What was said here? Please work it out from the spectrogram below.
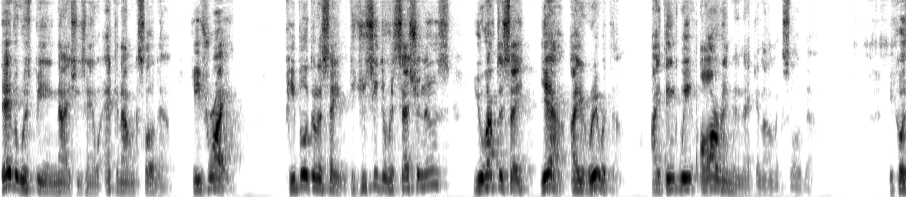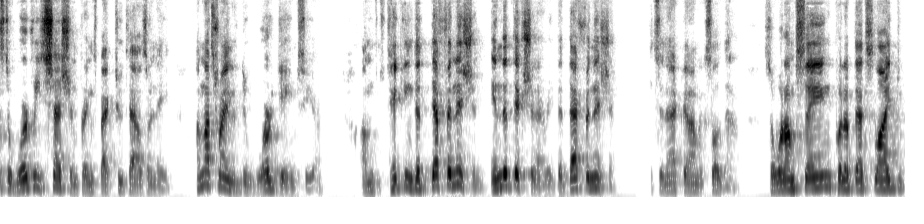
David was being nice. He's saying well, economic slowdown. He's right. People are going to say, Did you see the recession news? You have to say, Yeah, I agree with them. I think we are in an economic slowdown because the word recession brings back 2008. I'm not trying to do word games here. I'm taking the definition in the dictionary, the definition. It's an economic slowdown. So, what I'm saying, put up that slide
